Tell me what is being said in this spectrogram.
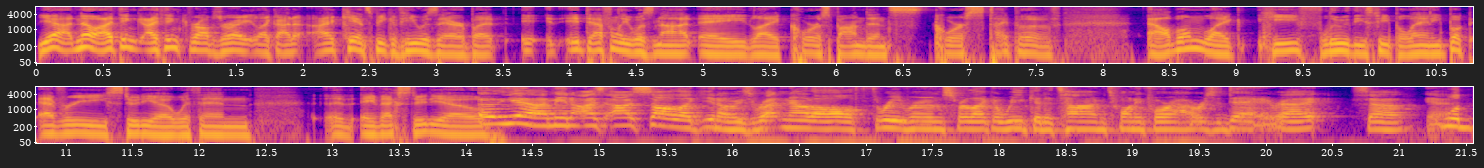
Yeah, no, I think I think Rob's right. Like I, I can't speak if he was there, but it, it definitely was not a like correspondence course type of album. Like he flew these people in. He booked every studio within Avex Studio. Oh yeah, I mean, I, I saw like you know he's renting out all three rooms for like a week at a time, twenty four hours a day, right? So yeah. Well,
